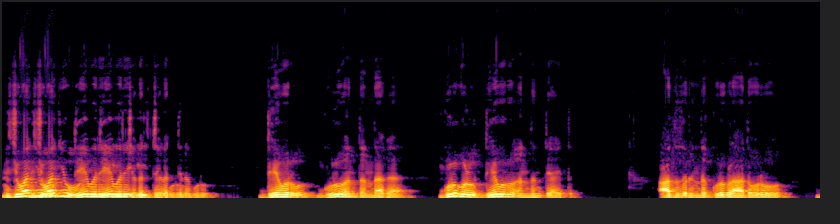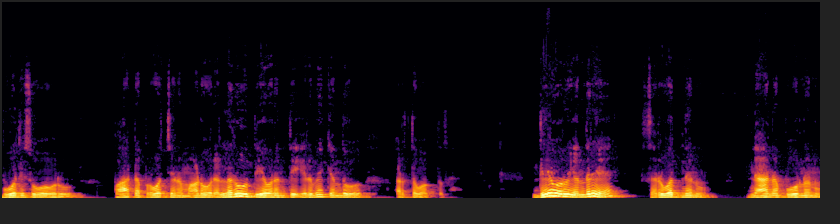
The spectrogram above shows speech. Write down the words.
ನಿಜವಾಗಿಯೂ ನಿಜವಾಗಿಯೂ ದೇವರೇ ದೇವರೇ ಜಗತ್ತಿನ ಗುರು. ದೇವರು ಗುರು ಅಂತಂದಾಗ ಗುರುಗಳು ದೇವರು ಅಂದಂತೆ ಆಯಿತು. ಆದುದರಿಂದ ಗುರುಗಳಾದವರು ಬೋಧಿಸುವವರು, ಪಾಠ ಪ್ರವಚನ ಮಾಡುವವರೆಲ್ಲರೂ ದೇವರಂತೆ ಇರಬೇಕೆಂದು ಅರ್ಥವಾಗ್ತದೆ. ದೇವರು ಎಂದರೆ ಸರ್ವಜ್ಞನು, ಜ್ಞಾನಪೂರ್ಣನು.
